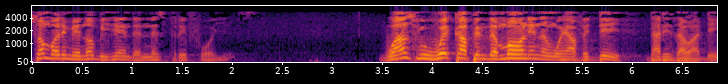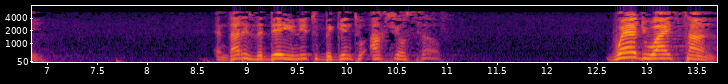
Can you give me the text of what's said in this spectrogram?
Somebody may not be here in the next three, four years. Once we wake up in the morning and we have a day, that is our day. And that is the day you need to begin to ask yourself, where do I stand?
